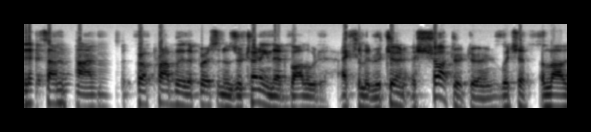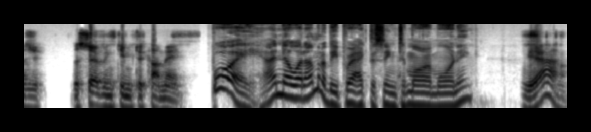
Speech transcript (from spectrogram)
that sometimes probably the person who's returning that ball would actually return a short return, which allows the serving team to come in. Boy, I know what I'm going to be practicing tomorrow morning. Yeah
